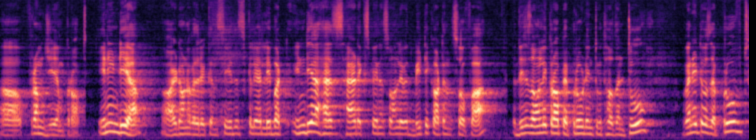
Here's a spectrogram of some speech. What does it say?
uh, from GM crops. In India, I don't know whether you can see this clearly, but India has had experience only with BT cotton so far. This is the only crop approved in 2002. When it was approved,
